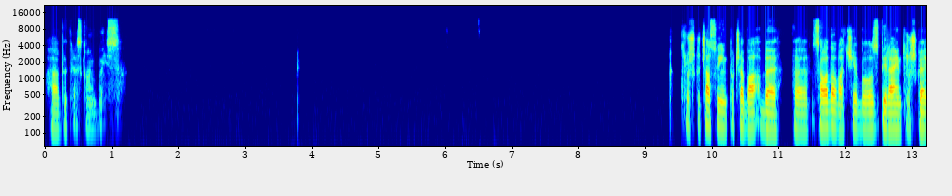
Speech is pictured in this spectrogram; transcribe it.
A wykres Coinbase. Troszkę czasu im potrzeba, aby e, załadować się, bo zbierają troszkę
